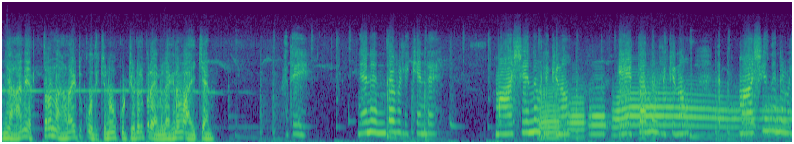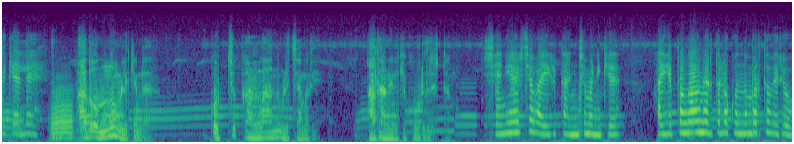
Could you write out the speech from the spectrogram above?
ഞാൻ എത്ര നാളായിട്ട് കൊതിക്കണോ കുട്ടിയുടെ ഒരു പ്രേമലേഖനം വായിക്കാൻ. അതെ ഞാൻ എന്താ വിളിക്കണ്ടേ? മാഷേന്ന് വിളിക്കണോ? ഏട്ടാന്ന് വിളിക്കണോ? വിളിക്കല്ലേ? അതൊന്നും വിളിക്കണ്ട. കൊച്ചു കള്ളാന്ന് വിളിച്ചാ മതി. അതാണ് എനിക്ക് കൂടുതൽ ഇഷ്ടം. ശനിയാഴ്ച വൈകിട്ട് അഞ്ചു മണിക്ക് അയ്യപ്പങ്കാവിനടുത്തുള്ള കുന്നമ്പുറത്ത് വരുമോ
